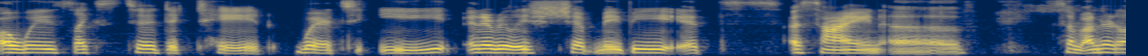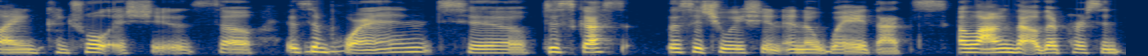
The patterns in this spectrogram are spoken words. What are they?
always likes to dictate where to eat in a relationship, maybe it's a sign of some underlying control issues. So it's mm-hmm. important to discuss the situation in a way that's allowing the other person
